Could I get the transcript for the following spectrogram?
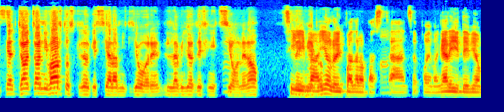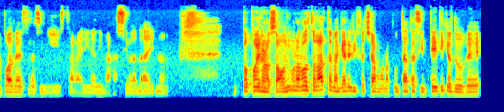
sia- Johnny Vortos credo che sia la migliore, la miglior definizione, no? Sì, Nei ma miei io lo inquadro abbastanza, poi magari devia un po' a destra e a sinistra, ma in linea di massima, dai. no. Po- Poi non lo so, una volta o l'altra magari rifacciamo una puntata sintetica dove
